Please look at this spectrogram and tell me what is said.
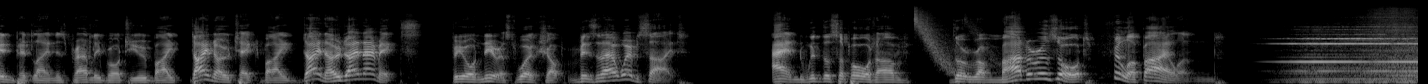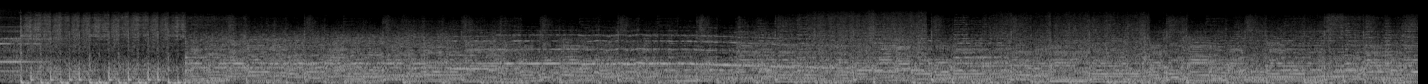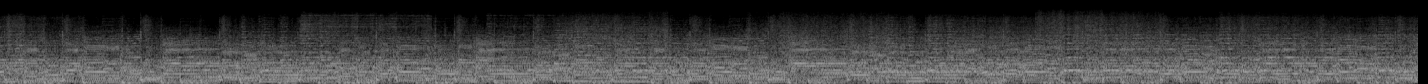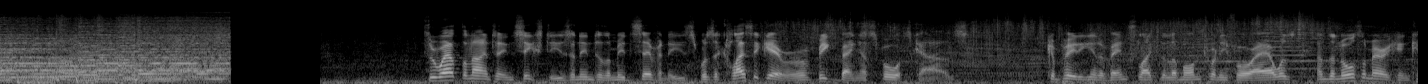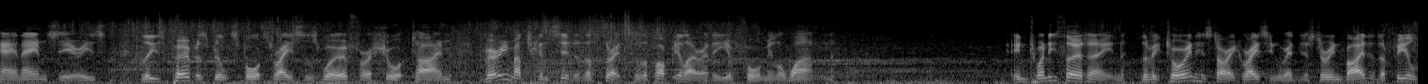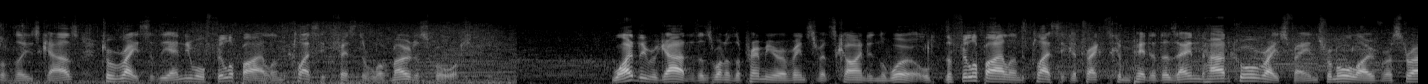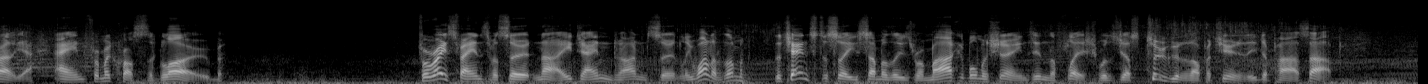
In Pit Lane is proudly brought to you by Dynotech by Dyno Dynamics. For your nearest workshop, visit our website. And with the support of the Ramada Resort, Phillip Island. Throughout the 1960s and into the mid 70s was a classic era of big banger sports cars. Competing in events like the Le Mans 24 Hours and the North American Can-Am Series, these purpose-built sports races were, for a short time, very much considered a threat to the popularity of Formula One. In 2013, the Victorian Historic Racing Register invited a field of these cars to race at the annual Phillip Island Classic Festival of Motorsport. Widely regarded as one of the premier events of its kind in the world, the Phillip Island Classic attracts competitors and hardcore race fans from all over Australia and from across the globe. For race fans of a certain age, and I'm certainly one of them, the chance to see some of these remarkable machines in the flesh was just too good an opportunity to pass up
